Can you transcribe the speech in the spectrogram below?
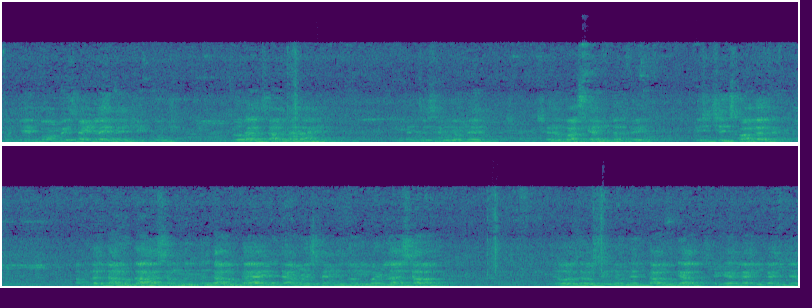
म्हणजे बॉम्बे साईडलाही त्यांची खूप जोरात चालणार आहे त्यांचं संगमनेर शहरवासियांतर्फे निश्चित स्वागत आहे आपला तालुका हा समृद्ध तालुका आहे त्यामुळेच त्यांनी तो निवडला असावा. जवळजवळ संगमनेर तालुक्यात सगळ्या बँकांच्या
